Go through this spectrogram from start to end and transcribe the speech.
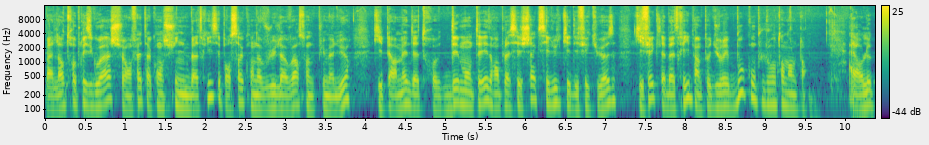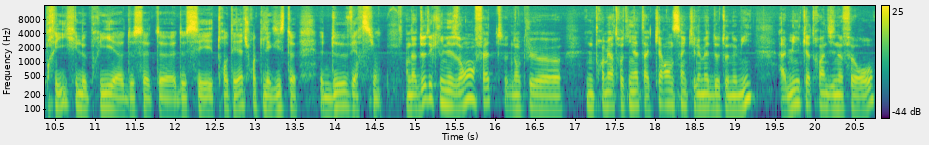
Bah, L'entreprise Gouache, en fait, a conçu une batterie, c'est pour ça qu'on a voulu l'avoir sur notre plumalure, qui permet d'être démontée, de remplacer chaque cellule qui est défectueuse, qui fait que la batterie ben, peut durer beaucoup plus longtemps dans le temps. Alors, le prix, le prix de, cette, de ces je crois qu'il existe deux versions. On a deux déclinaisons en fait. Donc euh, une première trottinette à 45 km d'autonomie à 1099 euros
